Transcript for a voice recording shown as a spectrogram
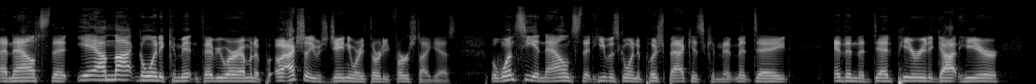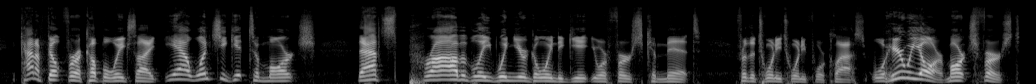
announced that, yeah, I'm not going to commit in February, I'm going to, oh, actually, it was January 31st, I guess. But once he announced that he was going to push back his commitment date, and then the dead period it got here, it kind of felt for a couple weeks like, yeah, once you get to March, that's probably when you're going to get your first commit for the 2024 class. Well, here we are, March 1st,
